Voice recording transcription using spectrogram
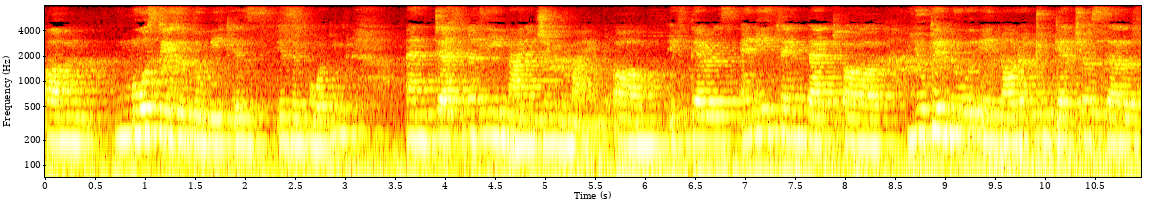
um, most days of the week is, is important and definitely managing the mind. Um, if there is anything that uh, you can do in order to get yourself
